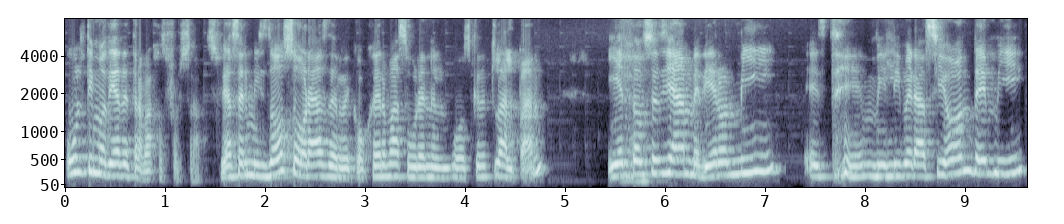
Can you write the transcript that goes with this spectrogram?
último día de trabajos forzados. Fui a hacer mis dos horas de recoger basura en el bosque de Tlalpan y entonces ya me dieron mi, este, mi liberación de mi,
